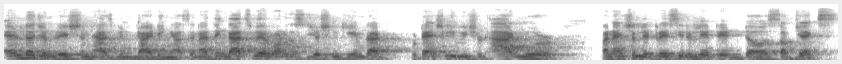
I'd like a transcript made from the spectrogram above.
elder generation has been guiding us. And I think that's where one of the suggestion came that potentially we should add more financial literacy related uh, subjects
